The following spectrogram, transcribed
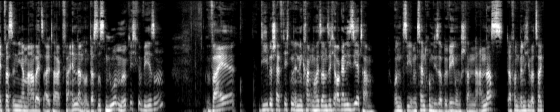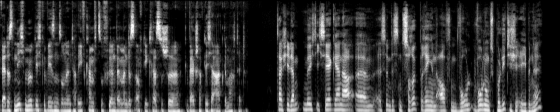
etwas in ihrem Arbeitsalltag verändern. Und das ist nur möglich gewesen, weil die Beschäftigten in den Krankenhäusern sich organisiert haben und sie im Zentrum dieser Bewegung standen. Anders, davon bin ich überzeugt, wäre es nicht möglich gewesen, so einen Tarifkampf zu führen, wenn man das auf die klassische gewerkschaftliche Art gemacht hätte. Tashi, da möchte ich sehr gerne ähm, es ein bisschen zurückbringen auf eine wohnungspolitische Ebene.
